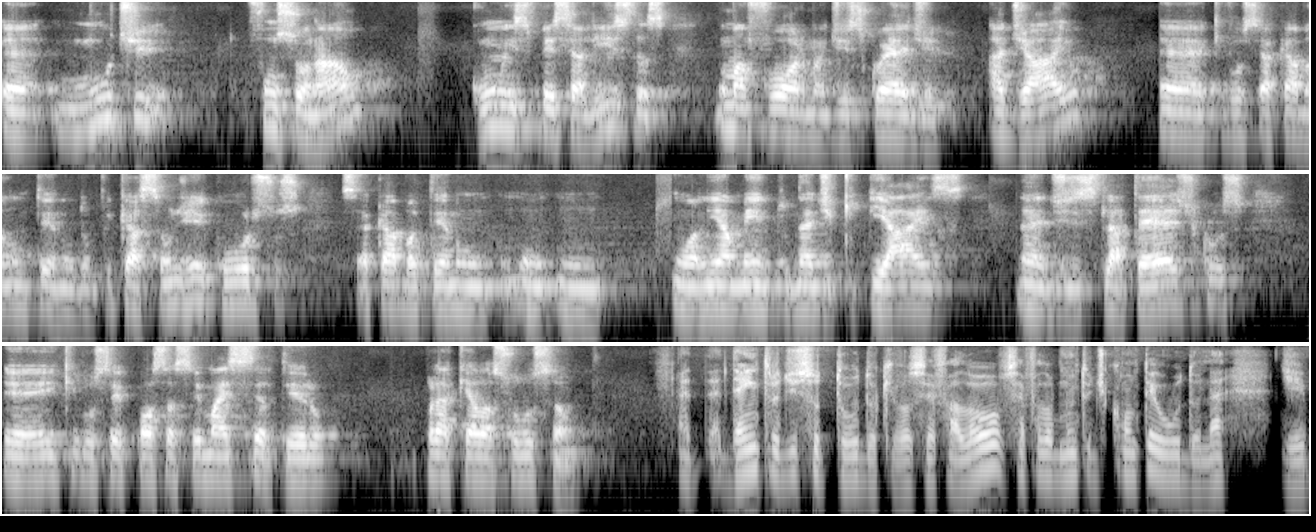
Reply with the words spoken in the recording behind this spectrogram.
é, multifuncional, com especialistas, numa forma de squad agile, é, que você acaba não tendo duplicação de recursos, você acaba tendo um, um, um alinhamento né, de KPIs, né, de estratégicos, é, e que você possa ser mais certeiro para aquela solução. É, é, dentro disso tudo que você falou, você falou muito de conteúdo, né? De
